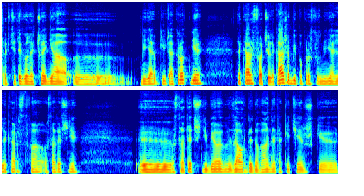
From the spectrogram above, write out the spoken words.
trakcie tego leczenia yy, zmieniałem kilkakrotnie lekarstwa, czy lekarze mi po prostu zmieniali lekarstwa. Ostatecznie, yy, ostatecznie miałem zaordynowane takie ciężkie,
